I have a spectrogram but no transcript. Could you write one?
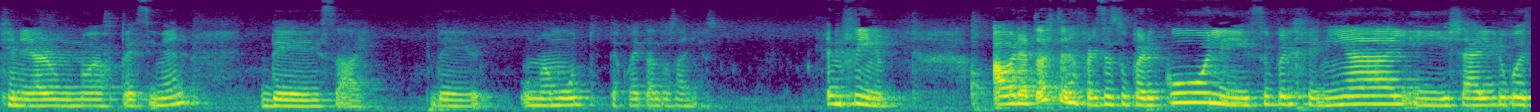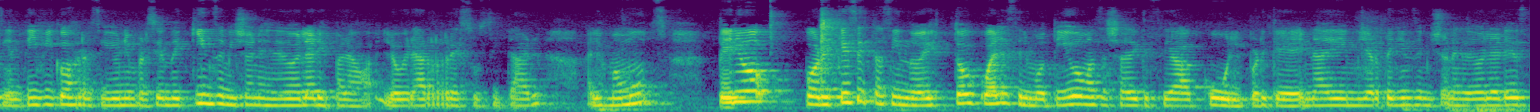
generar un nuevo espécimen de, esa, de un mamut después de tantos años. En fin, ahora todo esto nos parece súper cool y súper genial y ya el grupo de científicos recibió una inversión de 15 millones de dólares para lograr resucitar a los mamuts. Pero, ¿por qué se está haciendo esto? ¿Cuál es el motivo más allá de que sea cool? Porque nadie invierte 15 millones de dólares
